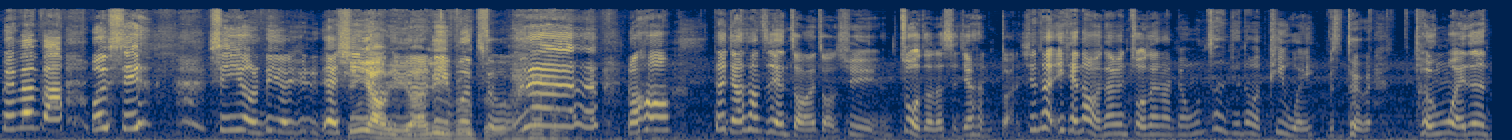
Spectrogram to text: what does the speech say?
没办法，我心心有力而力，呃，心有余而力不不足。然后再加上之前走来走去，坐着的时间很短，现在一天到晚在那边坐在那边，我真的觉得我屁围不是腿围，臀围真的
